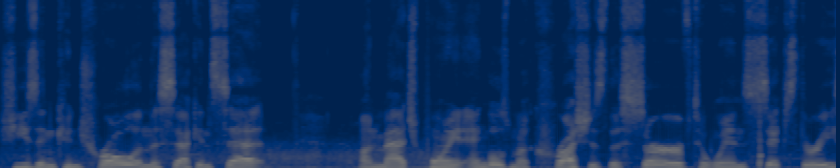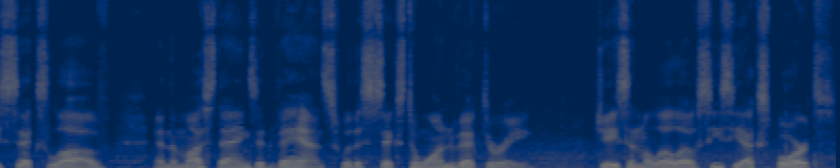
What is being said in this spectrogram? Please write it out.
She's in control in the second set. On match point, Engelsma crushes the serve to win 6 3, 6 love, and the Mustangs advance with a 6 1 victory. Jason Malillo, CCX Sports.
